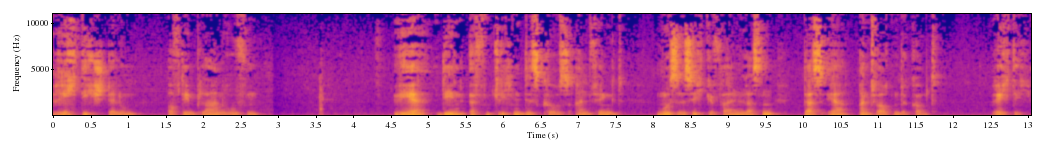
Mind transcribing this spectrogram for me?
Richtigstellung auf den Plan rufen. Wer den öffentlichen Diskurs anfängt, muss es sich gefallen lassen, dass er Antworten bekommt. Richtig.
